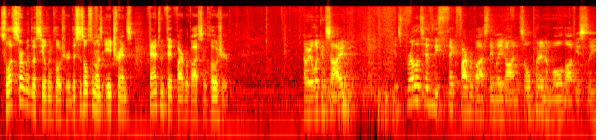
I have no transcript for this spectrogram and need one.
So let's start with the sealed enclosure. This is also known as Atrend's Phantom Fit fiberglass enclosure. And we look inside. It's relatively thick fiberglass they laid on. It's all put in a mold, obviously.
